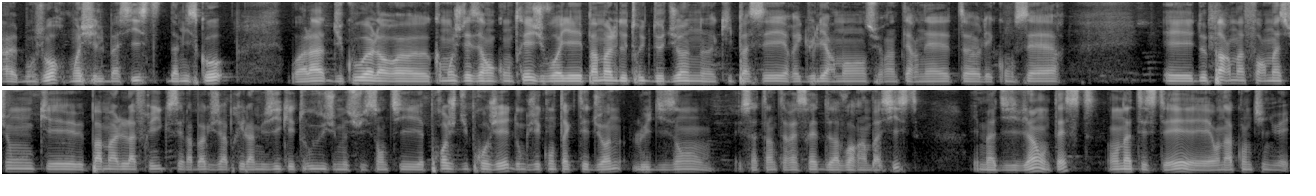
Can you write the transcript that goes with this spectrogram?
euh Euh, bonjour, moi je suis le bassiste d'Amisco. Voilà, du coup, alors euh, comment je les ai rencontrés? Je voyais pas mal de trucs de John euh, qui passaient régulièrement sur Internet, euh, les concerts. Et de par ma formation qui est pas mal l'Afrique, c'est là-bas que j'ai appris la musique et tout, je me suis senti proche du projet. Donc j'ai contacté John, lui disant Ça t'intéresserait d'avoir un bassiste? Il m'a dit Viens, on teste. On a testé et on a continué.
